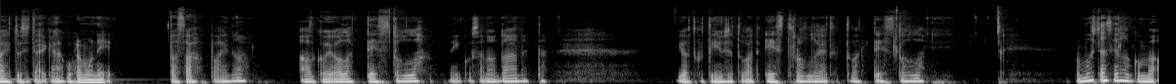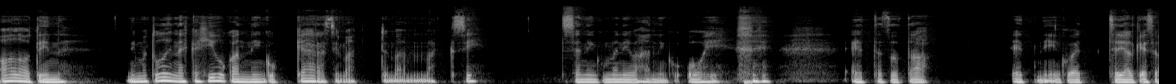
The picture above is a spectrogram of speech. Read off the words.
Vaihtoi sitä ikään kuin hormonitasapainoa, alkoi olla testolla, niin kuin sanotaan, että jotkut ihmiset ovat estrolla, jotkut ovat testolla. Mä muistan silloin, kun mä aloitin, niin mä tulin ehkä hiukan niin kuin kärsimättömämmäksi. Se niin kuin meni vähän niin kuin ohi. että tota, että niin kuin, että sen jälkeen se,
